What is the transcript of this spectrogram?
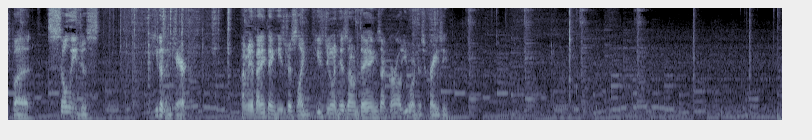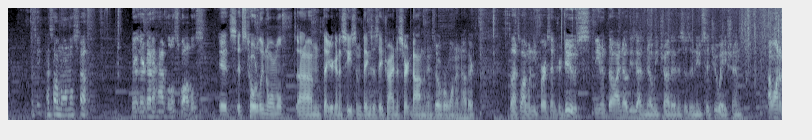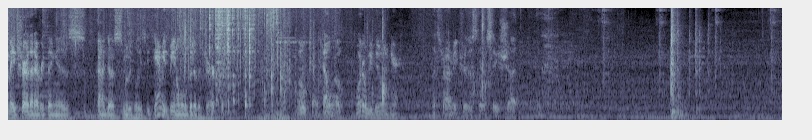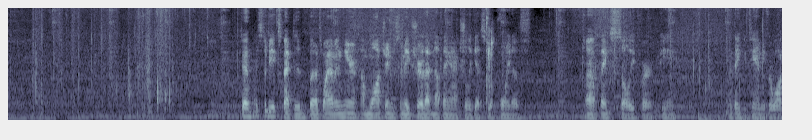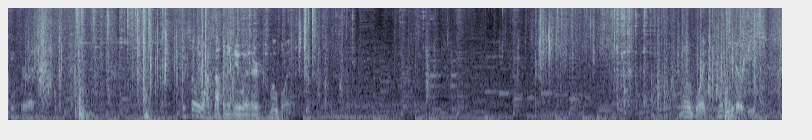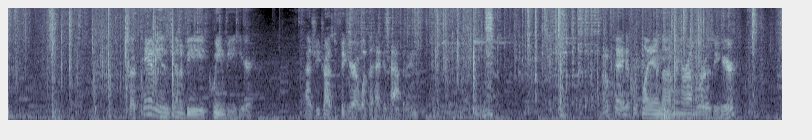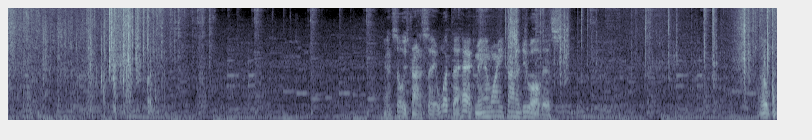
But Sully just, he doesn't care. I mean, if anything, he's just like, he's doing his own thing. He's like, girl, you are just crazy. See, that's all normal stuff. They're, they're gonna have little squabbles. It's it's totally normal um, that you're gonna see some things as they try and assert dominance over one another. So that's why when you first introduce, even though I know these guys know each other, this is a new situation. I want to make sure that everything is gonna go smoothly. See, Tammy's being a little bit of a jerk. Okay, hello. What are we doing here? Let's try to make sure this door stays shut. Yeah, it's to be expected, but that's why I'm in here. I'm watching just to make sure that nothing actually gets to a point of. Oh, thanks, Sully, for peeing. And thank you, Tammy, for walking through it. Sully wants nothing to do with her. Oh boy. Oh boy. Okie dokies. So Tammy is to be Queen Bee here as she tries to figure out what the heck is happening. Okay, I guess we're playing uh, Ring Around the Rosie here. And Sully's trying to say, what the heck, man? Why are you trying to do all this?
